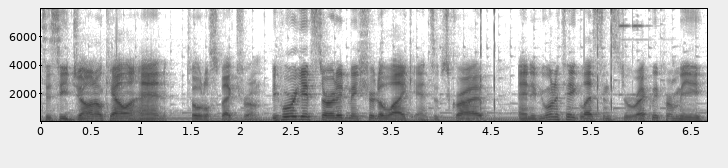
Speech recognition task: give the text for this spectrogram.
to see John O'Callaghan Total Spectrum. Before we get started, make sure to like and subscribe. And if you wanna take lessons directly from me,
